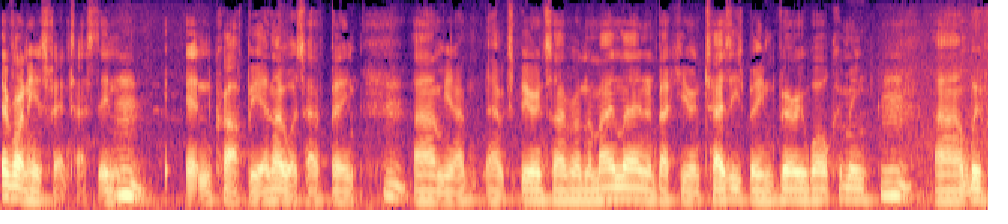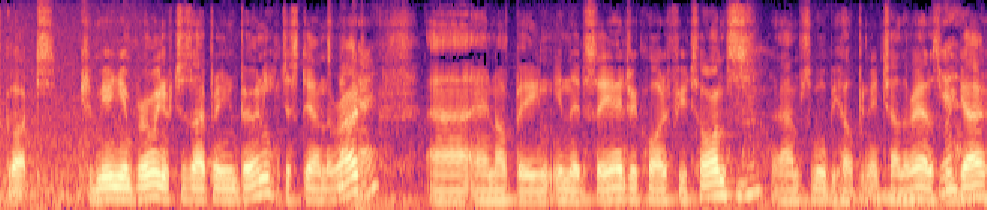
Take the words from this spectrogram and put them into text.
everyone here is fantastic in, in craft beer, and they always have been. Um, you know, our experience over on the mainland and back here in Tassie's been very welcoming. Uh, we've got Communion Brewing, which is opening in Burnie, just down the road. Okay. Uh, and I've been in there to see Andrew quite a few times, um, so we'll be helping each other out as we Mm-hmm. Go.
